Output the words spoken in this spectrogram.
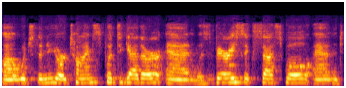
uh, which the New York Times put together and was very successful and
